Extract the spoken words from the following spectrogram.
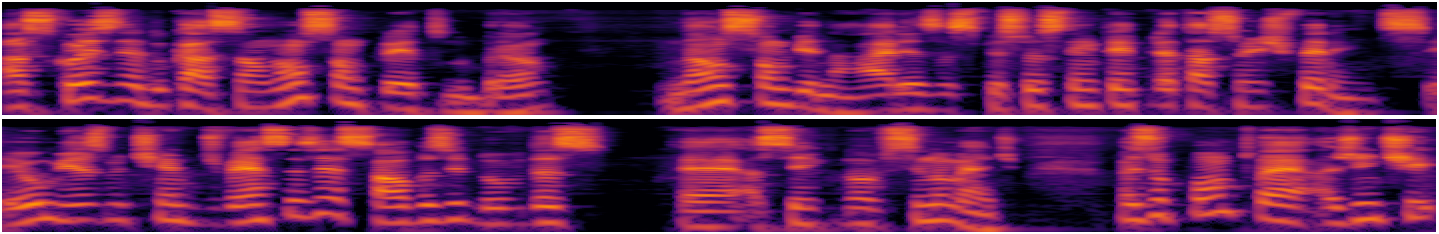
as coisas na educação não são preto no branco, não são binárias, as pessoas têm interpretações diferentes. Eu mesmo tinha diversas ressalvas e dúvidas é, acerca do ensino médio. Mas o ponto é, a gente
